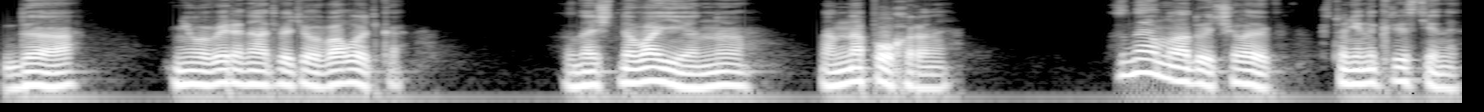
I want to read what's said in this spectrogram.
«Да», — неуверенно ответил Володька. «Значит, на военную. Нам на похороны». «Знаю, молодой человек, что не на крестины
